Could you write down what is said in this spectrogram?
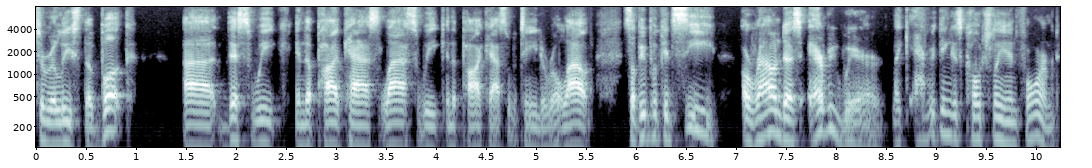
to release the book uh, this week in the podcast, last week in the podcast will continue to roll out. So people could see around us everywhere, like everything is culturally informed.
